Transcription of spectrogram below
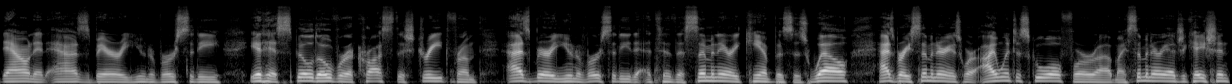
down at Asbury University. It has spilled over across the street from Asbury University to, to the seminary campus as well. Asbury Seminary is where I went to school for uh, my seminary education.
